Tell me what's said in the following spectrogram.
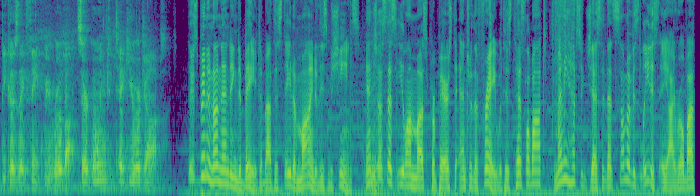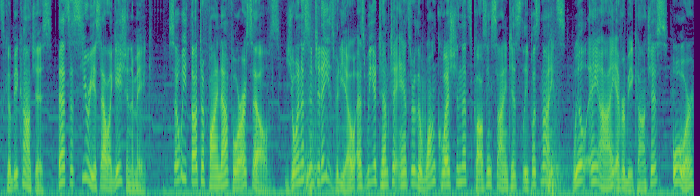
because they think we robots are going to take your jobs. There's been an unending debate about the state of mind of these machines, and just as Elon Musk prepares to enter the fray with his Tesla bot, many have suggested that some of his latest AI robots could be conscious. That's a serious allegation to make so we thought to find out for ourselves. Join us in today's video as we attempt to answer the one question that's causing scientists sleepless nights. Will AI ever be conscious? Or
